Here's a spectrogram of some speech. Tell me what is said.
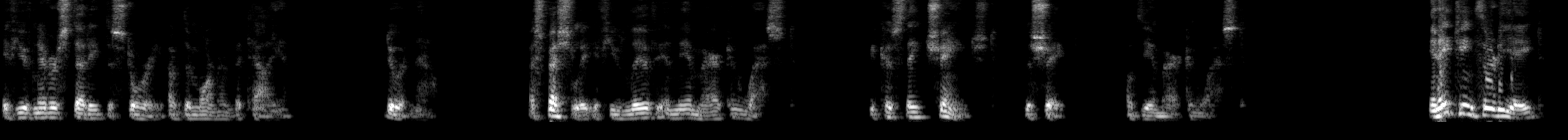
If you've never studied the story of the Mormon Battalion, do it now, especially if you live in the American West, because they changed the shape of the American West. In 1838,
